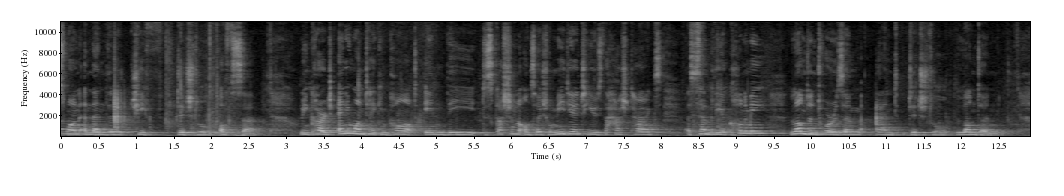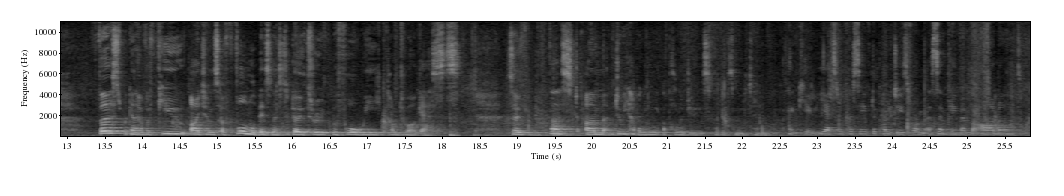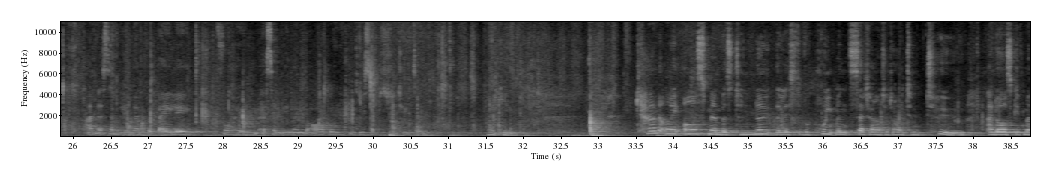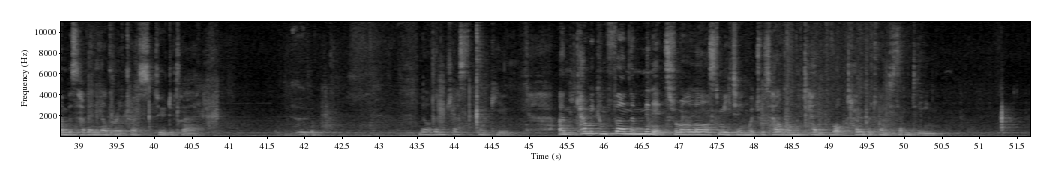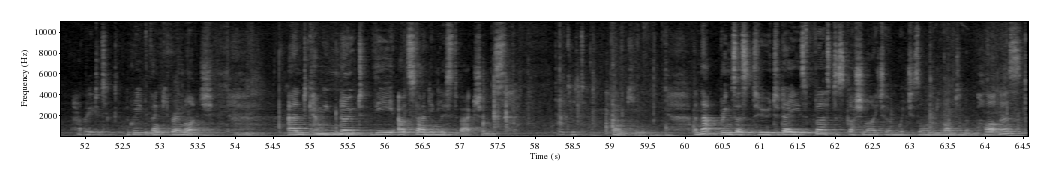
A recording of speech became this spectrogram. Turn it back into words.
First one, and then the Chief Digital Officer. We encourage anyone taking part in the discussion on social media to use the hashtags Assembly Economy, London Tourism, and Digital London. First, we're going to have a few items of formal business to go through before we come to our guests. So first, um, do we have any apologies for this meeting? Thank you. Yes, we've received apologies from Assembly Member Arnold and Assembly Member Bailey, for whom Assembly Member Arbour will be substituting. Thank you. Can I ask members to note the list of appointments set out at item 2 and ask if members have any other interests to declare? No other interests? Thank you. Um, can we confirm the minutes from our last meeting, which was held on the 10th of October 2017? Happy to agreed. Thank you very much. And can we note the outstanding list of actions? Noted. Thank you. And that brings us to today's first discussion item, which is on London and Partners.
